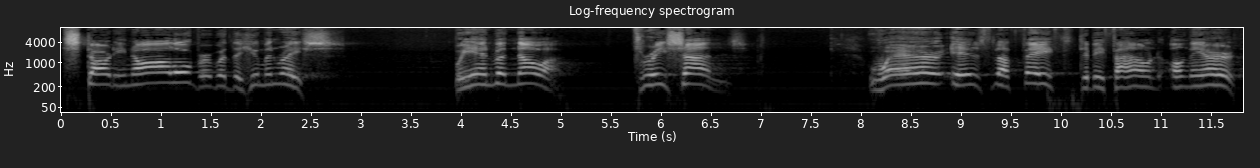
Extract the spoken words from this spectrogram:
starting all over with the human race. We end with Noah, three sons. Where is the faith to be found on the earth?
